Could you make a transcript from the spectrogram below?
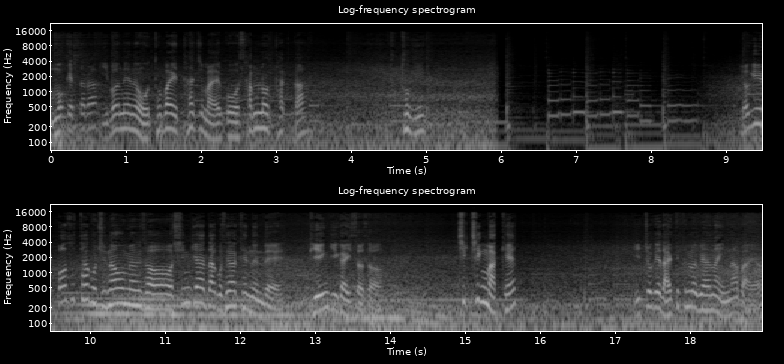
먹겠더라. 이번에는 오토바이 타지 말고 삼로 탈까? 톡톡이. 여기 버스 타고 지나오면서 신기하다고 생각했는데 비행기가 있어서 칙칙 마켓 이쪽에 나이트 클럽이 하나 있나 봐요.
